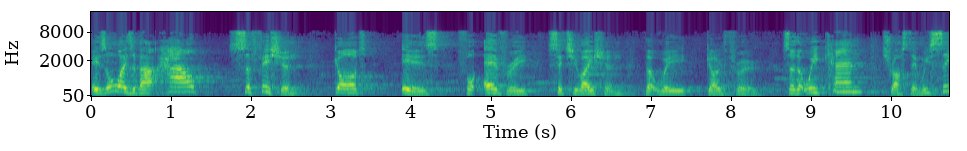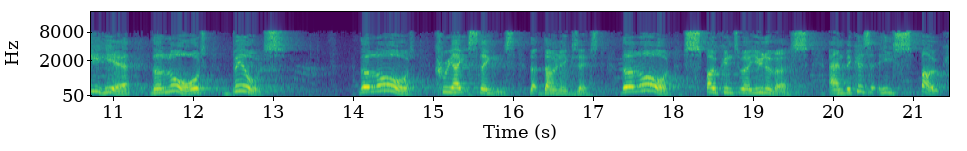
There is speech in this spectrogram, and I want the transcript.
is always about how sufficient God is for every situation that we go through. So that we can trust Him. We see here the Lord builds. The Lord creates things that don't exist. The Lord spoke into a universe, and because He spoke,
